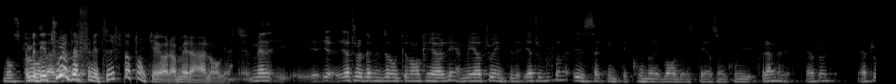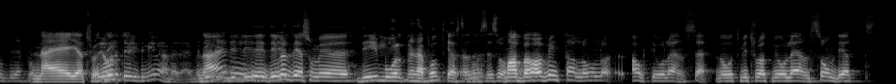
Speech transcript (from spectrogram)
de ska Men det tror jag definitivt att de kan göra med det här laget. Men jag, jag tror definitivt att de kan- göra det. Men jag tror, inte, jag tror fortfarande att Isak inte kommer vara den spelare som kommer förändra det. Jag tror inte det. Jag tror det blir en flopp. Nej, jag tror Vi håller det, inte riktigt med varandra där. Men Nej, det, det, det är väl det som är... det är målet med den här podcasten om man så. Man behöver inte alla hålla, alltid hålla ense. Något vi tror att vi håller ense om det är att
